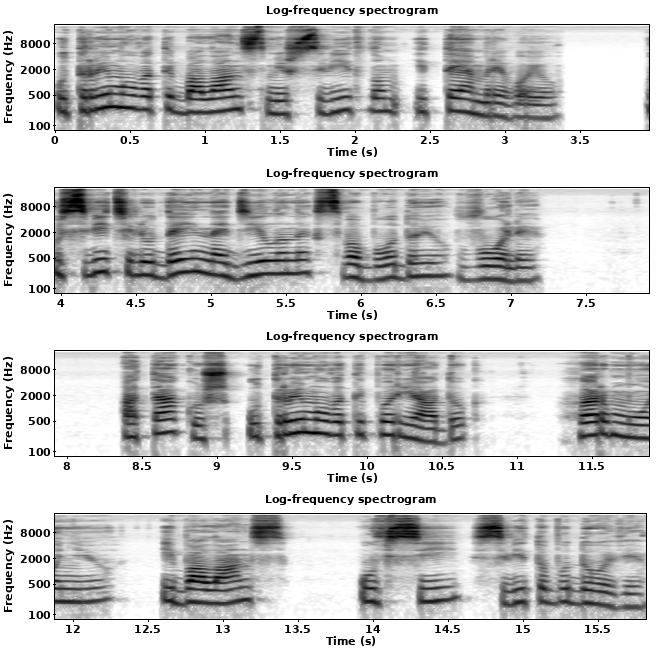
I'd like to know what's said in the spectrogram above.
утримувати баланс між світлом і темрявою у світі людей, наділених свободою волі, а також утримувати порядок, гармонію і баланс у всій світобудові.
